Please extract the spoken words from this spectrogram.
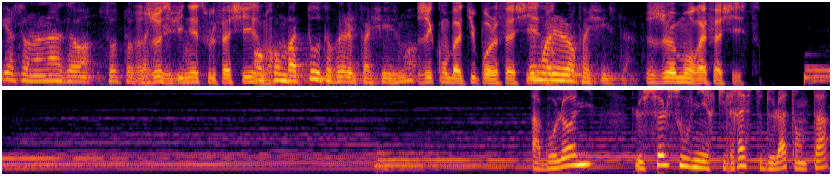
Je suis né sous le fascisme. J'ai combattu pour le fascisme. Je mourrai fasciste. À Bologne, le seul souvenir qu'il reste de l'attentat,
